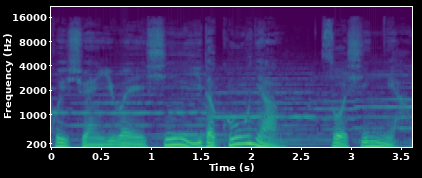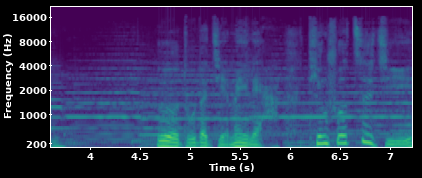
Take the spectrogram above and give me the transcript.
会选一位心仪的姑娘做新娘。恶毒的姐妹俩听说自己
